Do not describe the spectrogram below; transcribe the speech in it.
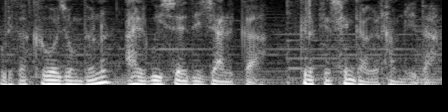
우리가 그거 정도는 알고 있어야 되지 않을까? 그렇게 생각을 합니다.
